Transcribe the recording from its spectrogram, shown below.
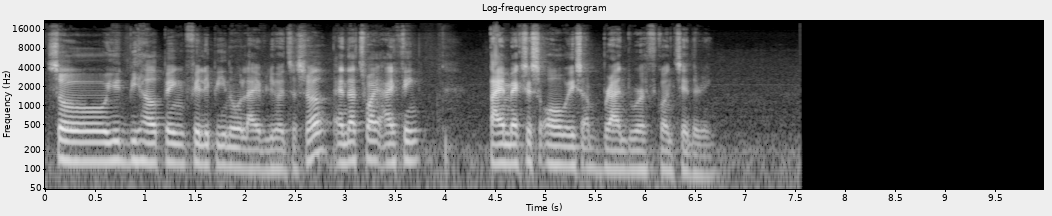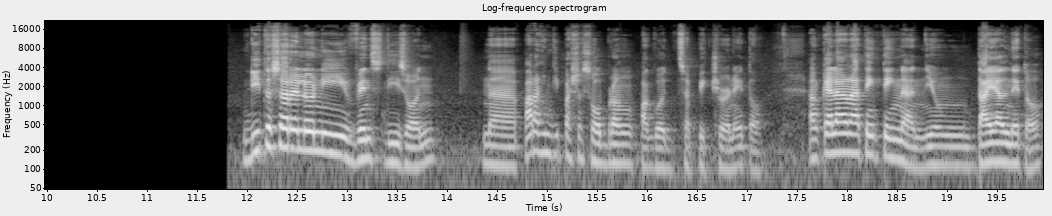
So, you'd be helping Filipino livelihoods as well. And that's why I think Timex is always a brand worth considering. Dito sa relo ni Vince Dizon, na parang hindi pa siya sobrang pagod sa picture na ito. Ang kailangan nating tingnan, yung dial nito,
